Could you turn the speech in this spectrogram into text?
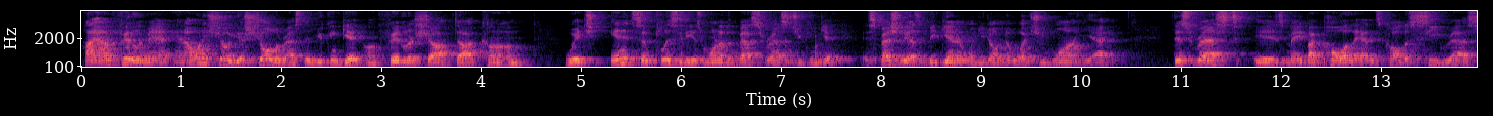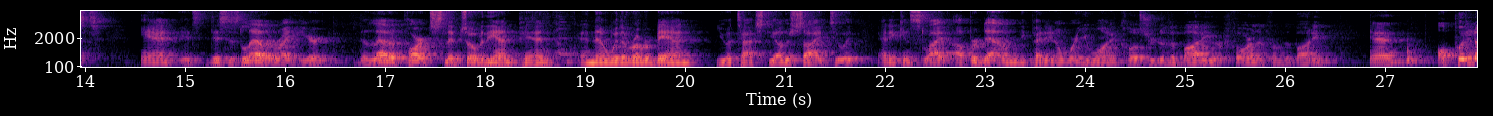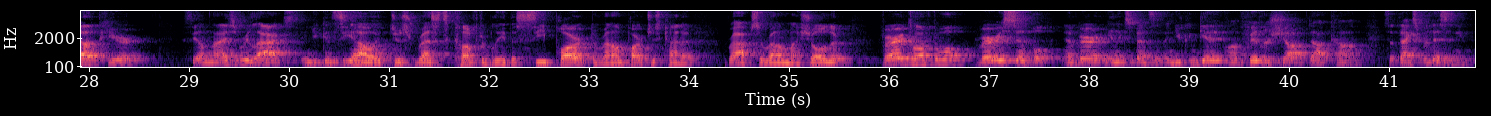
Hi, I'm Fiddlerman, and I want to show you a shoulder rest that you can get on fiddlershop.com, which in its simplicity is one of the best rests you can get, especially as a beginner when you don't know what you want yet. This rest is made by Poehland. It's called a C-rest, and it's this is leather right here. The leather part slips over the end pin, and then with a rubber band, you attach the other side to it, and it can slide up or down depending on where you want it, closer to the body or farther from the body. And I'll put it up here See, I'm nice and relaxed, and you can see how it just rests comfortably. The C part, the round part, just kind of wraps around my shoulder. Very comfortable, very simple, and very inexpensive. And you can get it on fiddlershop.com. So thanks for listening.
